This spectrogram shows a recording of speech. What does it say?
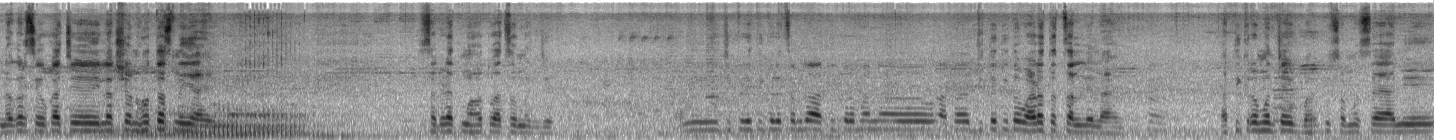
नगरसेवकाचे इलेक्शन होतच नाही आहे. सगळ्यात महत्त्वाचं म्हणजे. आणि जिकडे तिकडे समजा अतिक्रमण आता जिथे तिथं वाढतच चाललेलं आहे. अतिक्रमणच्या भरपूर समस्या आहे आणि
